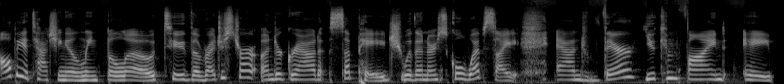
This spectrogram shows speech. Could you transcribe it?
I'll be attaching a link below to the Registrar Undergrad subpage within our school website, and there you can find a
